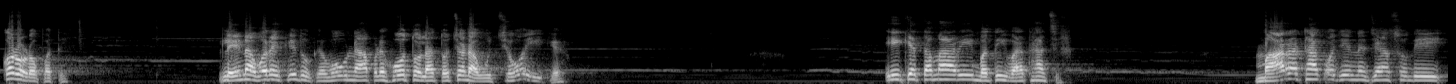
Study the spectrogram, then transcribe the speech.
કરોડોપતિ. એટલે એના વરે કીધું કે વહુને આપણે હોતોલા તો ચડાવવું જ છે હો ઈ કે. ઈ કે તમારી બધી વાત સાચી. મારા ઠાકોરજીને જ્યાં સુધી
